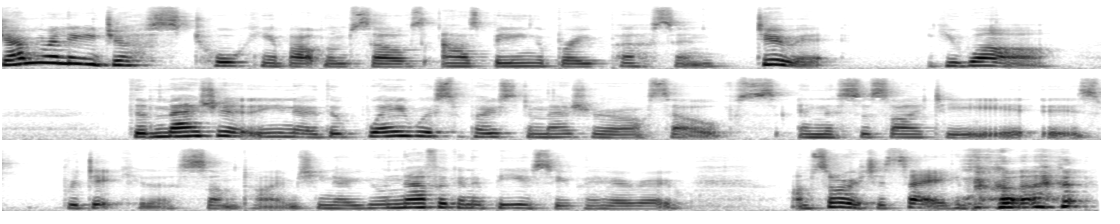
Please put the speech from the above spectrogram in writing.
generally just talking about themselves as being a brave person, do it. You are. The measure, you know, the way we're supposed to measure ourselves in this society is ridiculous sometimes. You know, you're never going to be a superhero. I'm sorry to say, but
